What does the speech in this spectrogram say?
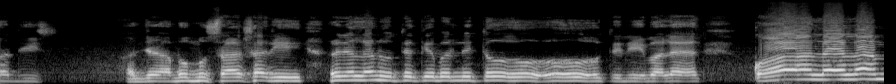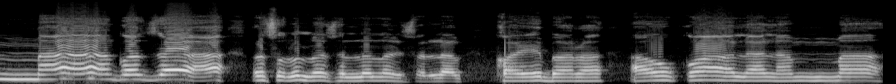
হাদিস। আবু মুসা শারি রাদিয়াল্লাহু থেকে বর্ণিত, তিনি বলেন قال لما غزا رسول الله صلى الله عليه وسلم خيبر أو قال لما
